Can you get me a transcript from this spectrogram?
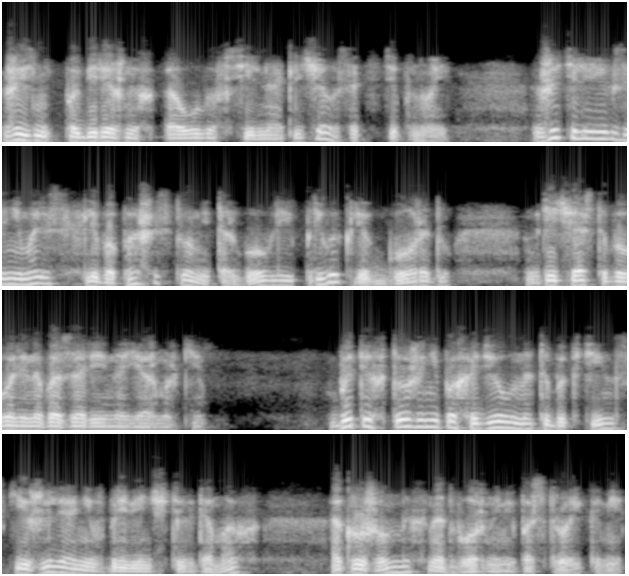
Жизнь побережных аулов сильно отличалась от степной. Жители их занимались хлебопашеством и торговлей, привыкли к городу, где часто бывали на базаре и на ярмарке. Быт их тоже не походил на табыктинский, жили они в бревенчатых домах, окруженных надворными постройками.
